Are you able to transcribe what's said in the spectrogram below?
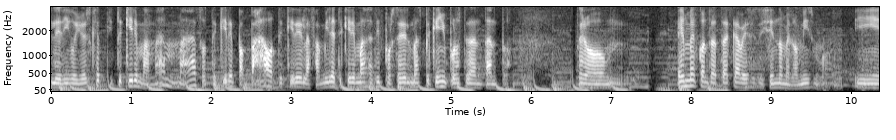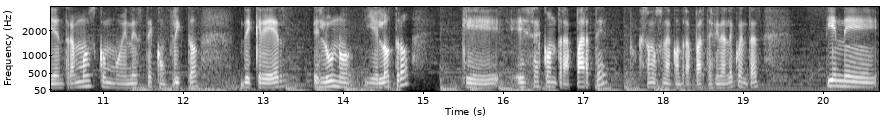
le digo yo, es que a ti te quiere mamá más, o te quiere papá, o te quiere la familia, te quiere más a ti por ser el más pequeño y por eso te dan tanto. Pero mm, él me contraataca a veces diciéndome lo mismo. Y entramos como en este conflicto de creer el uno y el otro que esa contraparte, porque somos una contraparte a final de cuentas, tiene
